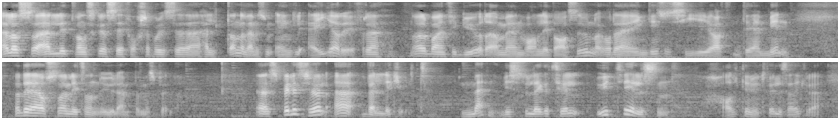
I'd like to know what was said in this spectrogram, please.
ellers så er det litt vanskelig å se forskjell på disse heltene, hvem som egentlig eier dem. For det, nå er det bare en figur der med en vanlig base under, og det er ingenting som sier at det er min. Og Det er også en litt sånn ulempe med spillet. Uh, spillet sjøl er veldig kult, men hvis du legger til utvidelsen Alltid en utvidelse, er det ikke det?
